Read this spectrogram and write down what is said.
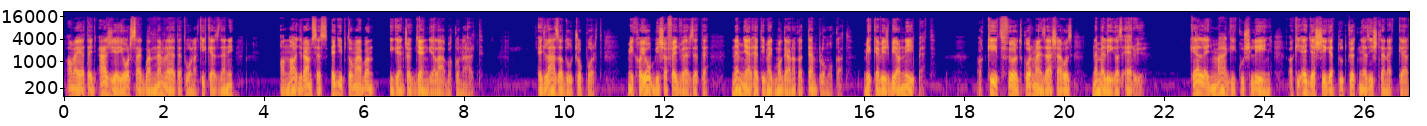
amelyet egy ázsiai országban nem lehetett volna kikezdeni, a nagy Ramszesz Egyiptomában igencsak gyenge lábakon állt. Egy lázadó csoport, még ha jobb is a fegyverzete, nem nyerheti meg magának a templomokat, még kevésbé a népet. A két föld kormányzásához nem elég az erő. Kell egy mágikus lény, aki egyességet tud kötni az istenekkel,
